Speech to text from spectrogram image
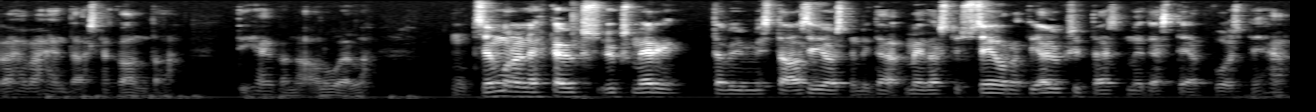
vähän vähentää sitä kantaa tiheän alueella. Mutta semmoinen ehkä yksi, yksi merkittävimmistä asioista, mitä metästysseurat ja yksittäiset metästäjät voisi tehdä,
